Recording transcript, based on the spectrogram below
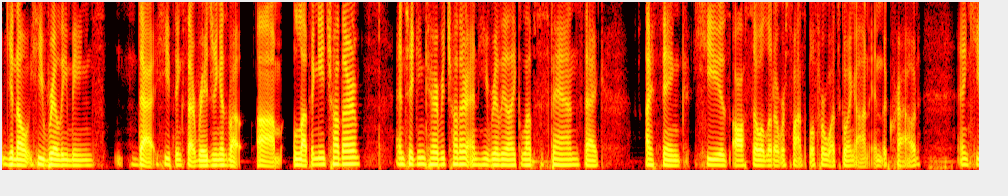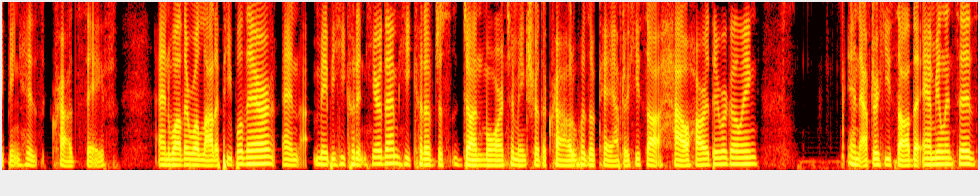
you know he really means that he thinks that raging is about um, loving each other and taking care of each other, and he really like loves his fans. That I think he is also a little responsible for what's going on in the crowd and keeping his crowd safe. And while there were a lot of people there and maybe he couldn't hear them, he could have just done more to make sure the crowd was okay after he saw how hard they were going. And after he saw the ambulances,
